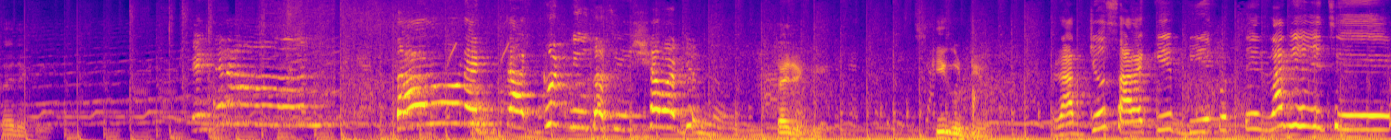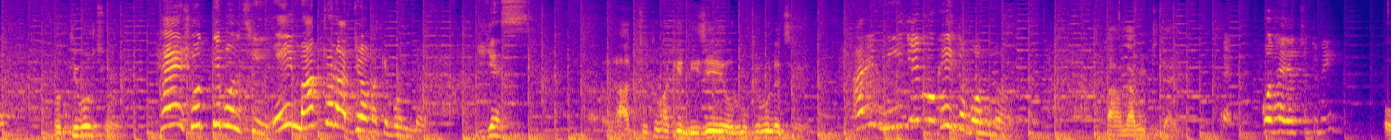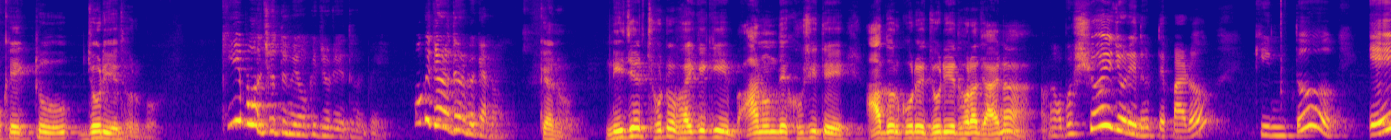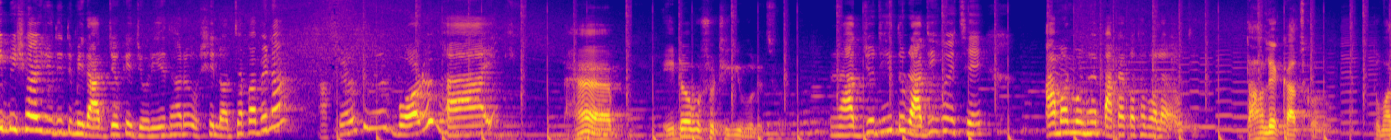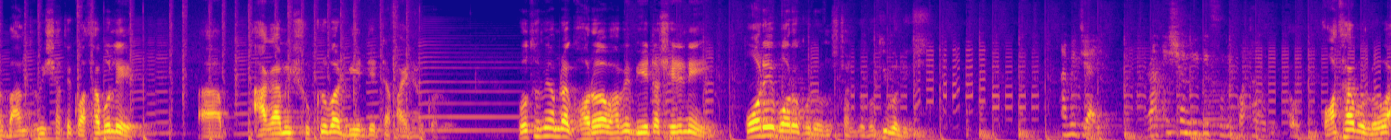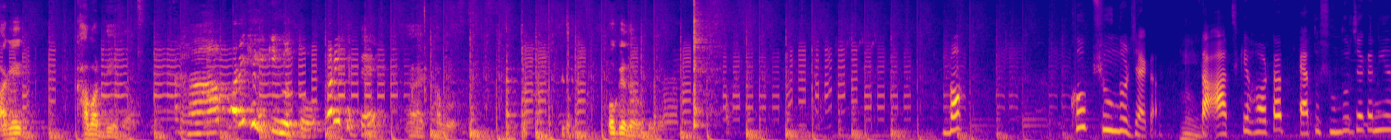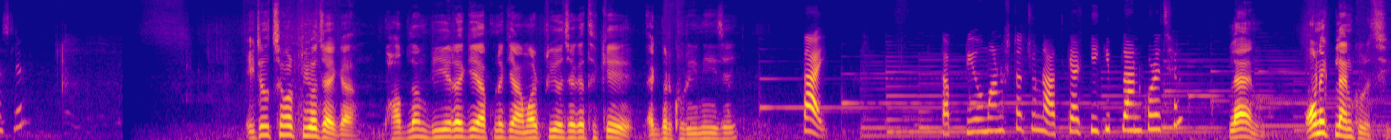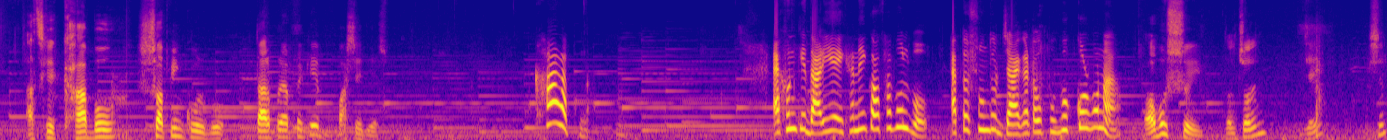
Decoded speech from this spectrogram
তাই নাকি? দারুণ একটা গুড নিউজ আছে সবার জন্য। তাই নাকি? কি গুড নিউজ রাজ্য সারাকে বিয়ে করতে রাজি হয়েছে। সত্যি বলছো? হ্যাঁ সত্যি বলছি। এই মাত্র রাজ্য আমাকে বলল। ইয়েস রাজ্য তোমাকে নিজে ওর মুখে বলেছে? আরে নিজের মুখেই তো বলল। তাহলে আমি একটু যাই। কোথায় যাচ্ছ তুমি? ওকে একটু জড়িয়ে ধরবো। কি বলছো তুমি ওকে জড়িয়ে ধরবে? ওকে জড়িয়ে ধরবে কেন? কেন? নিজের ছোট ভাইকে কি আনন্দে খুশিতে আদর করে জড়িয়ে ধরা যায় না? অবশ্যই জড়িয়ে ধরতে পারো। কিন্তু এই বিষয়ে যদি তুমি রাজ্যকে জড়িয়ে ধরো সে লজ্জা পাবে না? আপনারা তুমি ওর বড় ভাই। হ্যাঁ এটা অবশ্য ঠিকই বলেছ। রাজ্য যেহেতু রাজি হয়েছে আমার মনে হয় পাকা কথা বলা উচিত। তাহলে এক কাজ করো তোমার বান্ধবীর সাথে কথা বলে আগামী শুক্রবার বিয়ের ডেটটা ফাইনাল করো। প্রথমে আমরা ঘরোয়াভাবে বিয়েটা সেরে নেই পরে বড় করে অনুষ্ঠান করব। কি বলিস? আমি যাই। রাখির সঙ্গে গিয়ে ফোনে কথা বলি। কথা বলো আগে খাবার দিয়ে দাও। হ্যাঁ পরে খেলে কি হতো? পরে খেতে। হ্যাঁ খাব। ওকে দাও ওকে দাও। বাহ খুব সুন্দর জায়গা। তা আজকে হঠাৎ এত সুন্দর জায়গা নিয়ে আসলেন? এটা হচ্ছে আমার প্রিয় জায়গা। ভাবলাম বিয়ের আগে আপনাকে আমার প্রিয় জায়গা থেকে একবার ঘুরিয়ে নিয়ে যাই। তাই? তা প্রিয় মানুষটার জন্য আজকে আর কি কি প্ল্যান করেছেন? প্ল্যান অনেক প্ল্যান করেছি। আজকে খাব শপিং করব তারপরে আপনাকে বাসায় দিয়ে আসব। খারাপ না। এখন কি দাঁড়িয়ে এখানেই কথা বলব? এত সুন্দর জায়গাটা উপভোগ করব না? অবশ্যই। চলেন যাই আসেন।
